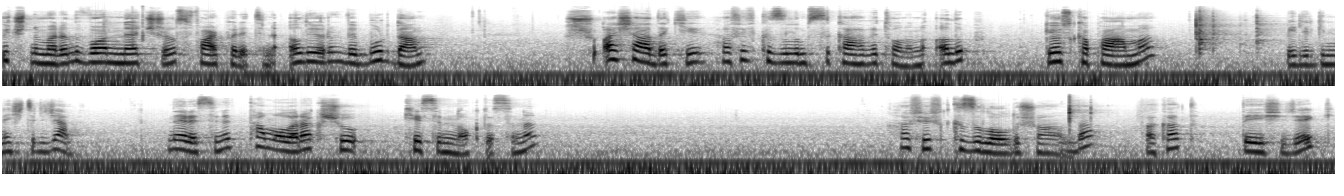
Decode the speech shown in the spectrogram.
3 numaralı Warm Naturals far paletini alıyorum ve buradan şu aşağıdaki hafif kızılımsı kahve tonunu alıp göz kapağımı belirginleştireceğim. Neresini? Tam olarak şu kesim noktasını. Hafif kızıl oldu şu anda. Fakat değişecek.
